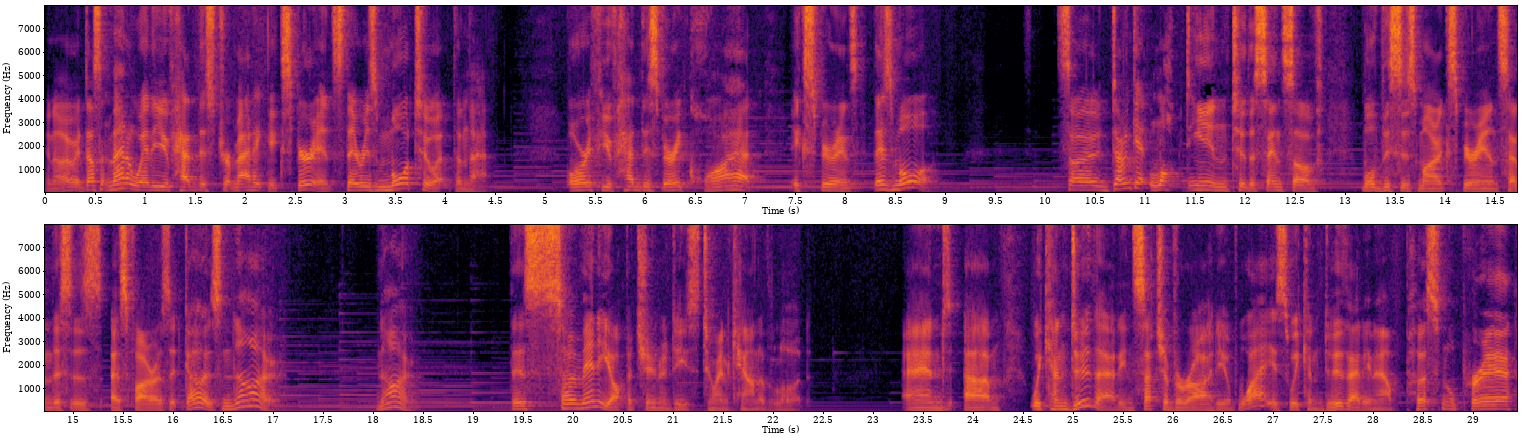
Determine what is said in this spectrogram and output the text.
You know, it doesn't matter whether you've had this dramatic experience, there is more to it than that. Or if you've had this very quiet experience, there's more. So don't get locked in to the sense of, well, this is my experience and this is as far as it goes. No, no. There's so many opportunities to encounter the Lord. And um, we can do that in such a variety of ways. We can do that in our personal prayer.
